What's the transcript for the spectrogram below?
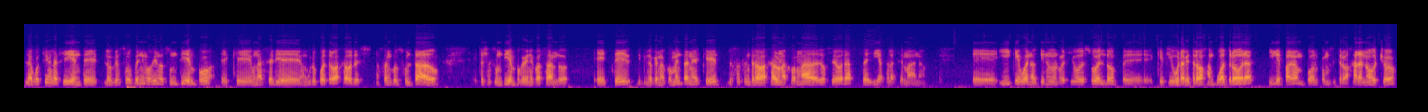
la cuestión es la siguiente, lo que nosotros venimos viendo hace un tiempo es que una serie, un grupo de trabajadores nos han consultado, esto ya hace un tiempo que viene pasando, este, lo que nos comentan es que los hacen trabajar una jornada de 12 horas, 6 días a la semana. Eh, y que bueno, tienen un recibo de sueldo eh, que figura que trabajan 4 horas y le pagan por como si trabajaran 8,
